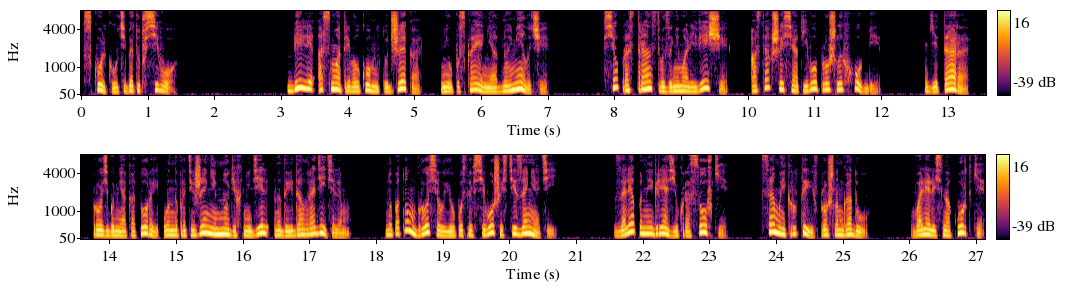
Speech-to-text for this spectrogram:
«Сколько у тебя тут всего?» Билли осматривал комнату Джека, не упуская ни одной мелочи. Все пространство занимали вещи, оставшиеся от его прошлых хобби. Гитара, просьбами о которой он на протяжении многих недель надоедал родителям, но потом бросил ее после всего шести занятий. Заляпанные грязью кроссовки, самые крутые в прошлом году, валялись на куртке,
